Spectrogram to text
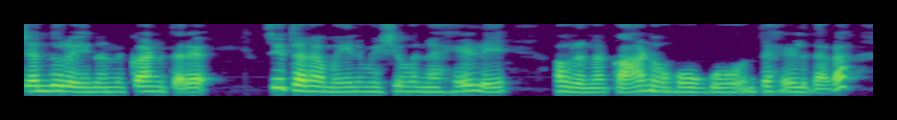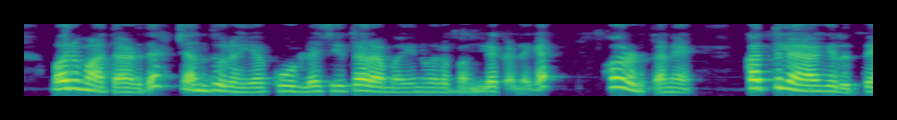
ಚಂದೂರಯ್ಯನನ್ನು ಕಾಣ್ತಾರೆ. ಸೀತಾರಾಮಯ್ಯನ ವಿಷಯವನ್ನ ಹೇಳಿ ಅವರನ್ನು ಕಾಣು, ಹೋಗು ಅಂತ ಹೇಳಿದಾಗ ಮರು ಮಾತಾಡದೆ ಚಂದೂರಯ್ಯ ಕೂಡಲೇ ಸೀತಾರಾಮಯ್ಯನವರ ಬಂಗ್ಲೆ ಕಡೆಗೆ ಹೊರಡ್ತಾನೆ. ಕತ್ತಲೆ ಆಗಿರುತ್ತೆ.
